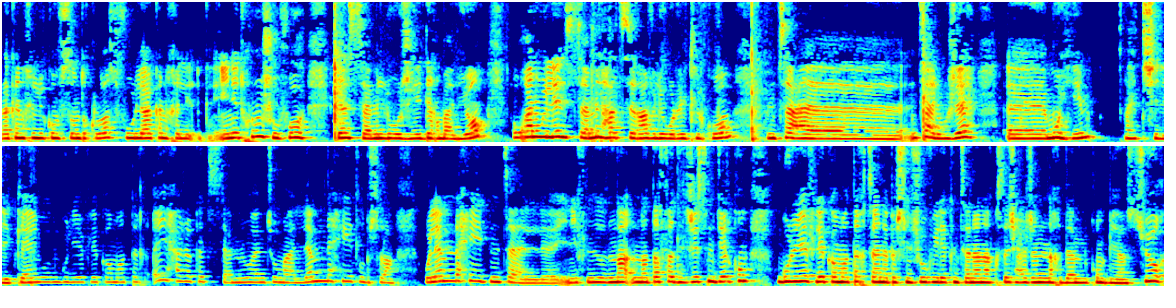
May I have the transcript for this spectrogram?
راه كنخلي لكم في صندوق الوصف ولا كنخلي يعني دخلوا شوفوه كنستعمل لوجهي ديرما اليوم. وغنولي نستعمل هاد ال CeraVe اللي وريت لكم. نتاع نتاع الوجه آه، مهم. هادشي اللي كاين ونقول لي في les commentaires أي حاجة كتستعملوها نتوما لا من ناحية البشرة ولا من ناحية نتاع يعني في نظافة الجسم ديالكم قولوا لي في les commentaires حتى أنا باش نشوف إلا كنت أنا ناقصة شي حاجة ناخذها منكم bien sûr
